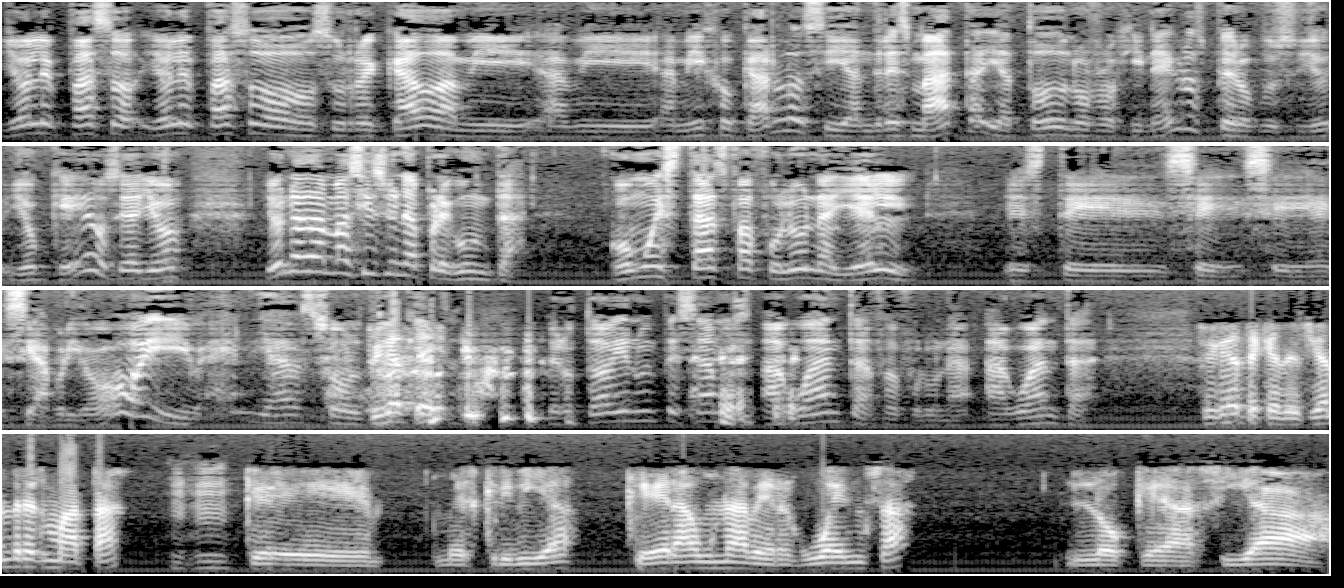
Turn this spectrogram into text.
Yo le paso, yo le paso su recado a mi, a mi, a mi hijo Carlos y a Andrés Mata y a todos los rojinegros, pero pues yo, yo qué, o sea, yo, yo nada más hice una pregunta. ¿Cómo estás, Fafo Luna? Y él, este, se, se, se abrió y bueno, ya soltó. Fíjate. Pero todavía no empezamos. Aguanta, Fafo Luna, aguanta. Fíjate que decía Andrés Mata que me escribía que era una vergüenza lo que hacía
